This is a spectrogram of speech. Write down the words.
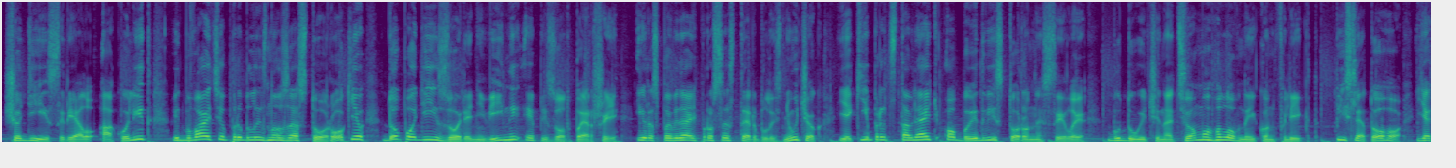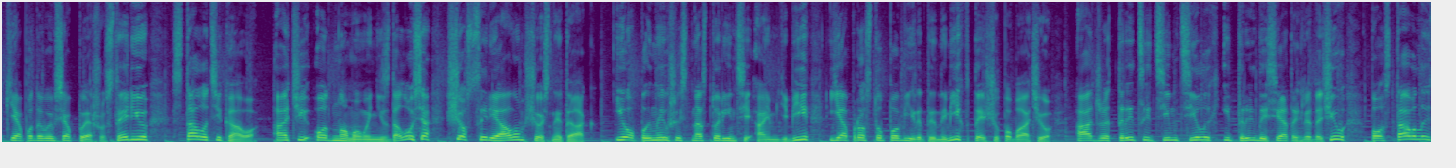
що дії серіалу Аколіт відбуваються приблизно за 100 років до подій Зоряні війни, епізод перший, і розповідають про сестер близнючок, які представляють обидві сторони сили, будуючи на цьому головний конфлікт. Після того, як я подивився першу серію, стало цікаво, а чи одному мені здалося, що з серіалом щось не так. І опинившись на сторінці IMDb, я просто повірити не міг в те, що побачив, адже 37,3 глядачів поставили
